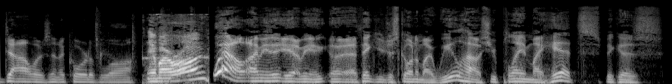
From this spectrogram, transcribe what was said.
dollars in a court of law. Am I wrong? Well, I mean, I mean, uh, I think you're just going to my wheelhouse. You're playing my hits because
